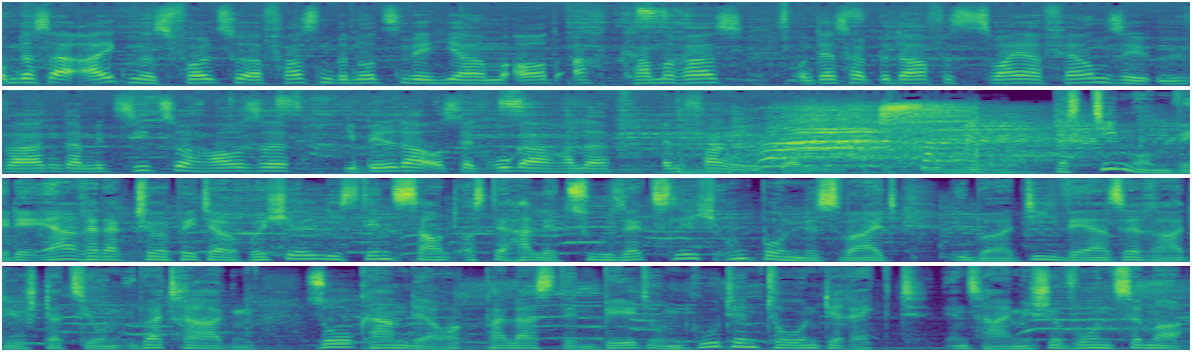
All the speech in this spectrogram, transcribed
Um das Ereignis voll zu erfassen, benutzen wir hier am Ort acht Kameras und deshalb bedarf es zweier Fernseh-Ü-Wagen, damit Sie zu Hause die Bilder aus der Grugerhalle empfangen können. Das Team um WDR-Redakteur Peter Rüchel ließ den Sound aus der Halle zusätzlich und bundesweit über diverse Radiostationen übertragen. So kam der Rockpalast in Bild und gutem Ton direkt ins heimische Wohnzimmer.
